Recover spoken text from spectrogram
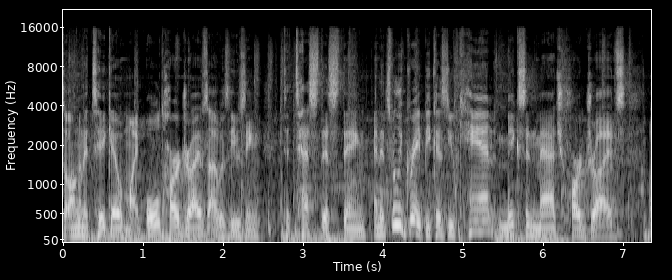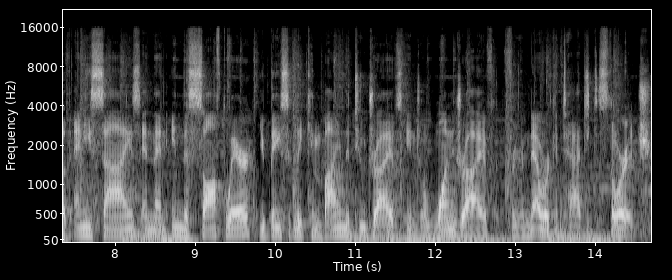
So I'm gonna take out my old hard drives I was using to test this thing. And it's really great because you can mix and match hard drives of any size. And then in the software, you basically combine the two drives into one drive for your network attached storage.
